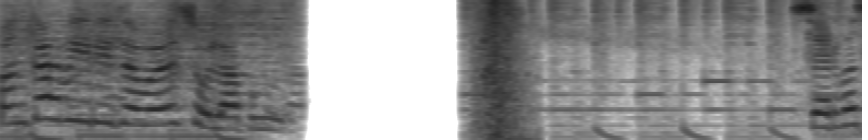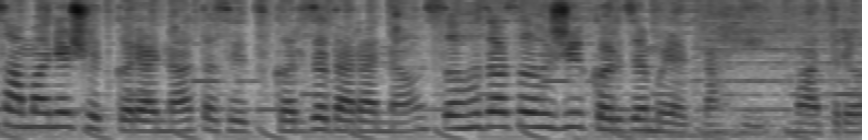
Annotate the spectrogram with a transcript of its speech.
पंकाविहिरी जवळ सोलापूर. सर्वसामान्य शेतकऱ्यांना तसेच कर्जदारांना सहजासहजी कर्ज मिळत नाही. मात्र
